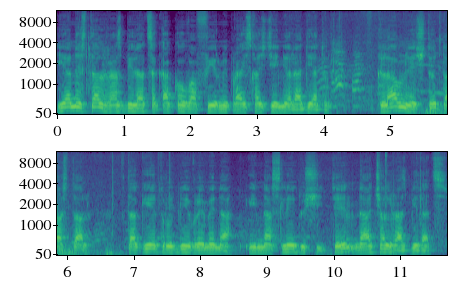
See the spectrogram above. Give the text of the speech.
Я не стал разбираться, какого фирмы происхождения радиатор. Главное, что достал да в такие трудные времена и на следующий день начал разбираться.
